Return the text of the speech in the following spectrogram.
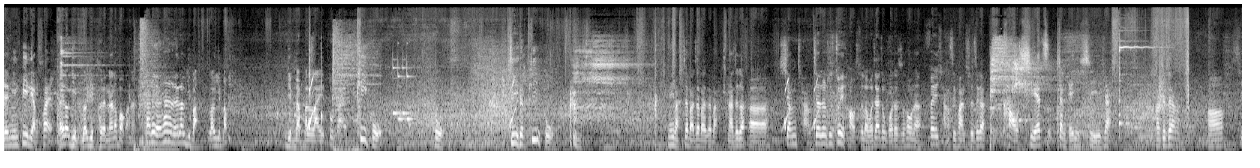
人民币两块เฮ้ยเราหยิบเราหยิบเพลินนะเราบอกก่อนนะ ถ้าเธอถ้าเธอเราหยิบอะเราหยิบแบบ หยิบแบบบันไลตูดพี่กูตูดจี的屁股นี่吧，这把这把这把，拿这个呃香肠，这就是最好吃了。我在中国的时候呢，非常喜欢吃这个烤茄子，想给你试一下。好，就这样。好，谢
